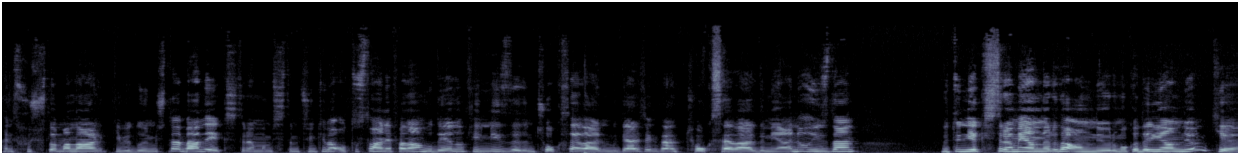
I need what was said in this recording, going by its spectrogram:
hani suçlamalar gibi duymuştum. Ben de yakıştıramamıştım. Çünkü ben 30 tane falan Woody Allen filmi izledim. Çok severdim. Gerçekten çok severdim yani. O yüzden bütün yakıştıramayanları da anlıyorum. O kadar iyi anlıyorum ki.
